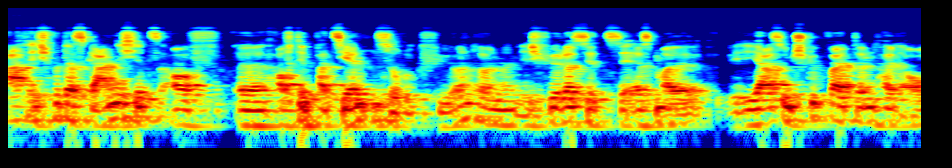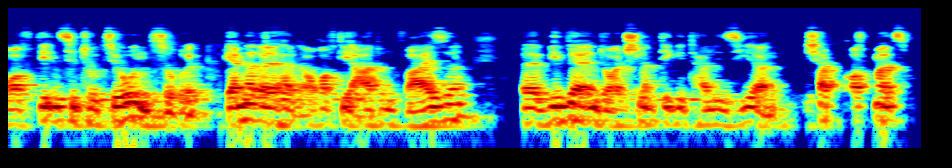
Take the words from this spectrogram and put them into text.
Ach, ich würde das gar nicht jetzt auf, äh, auf den Patienten zurückführen, sondern ich führe das jetzt erstmal ja so ein Stück weit dann halt auch auf die Institutionen zurück, generell halt auch auf die Art und Weise, äh, wie wir in Deutschland digitalisieren. Ich habe oftmals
